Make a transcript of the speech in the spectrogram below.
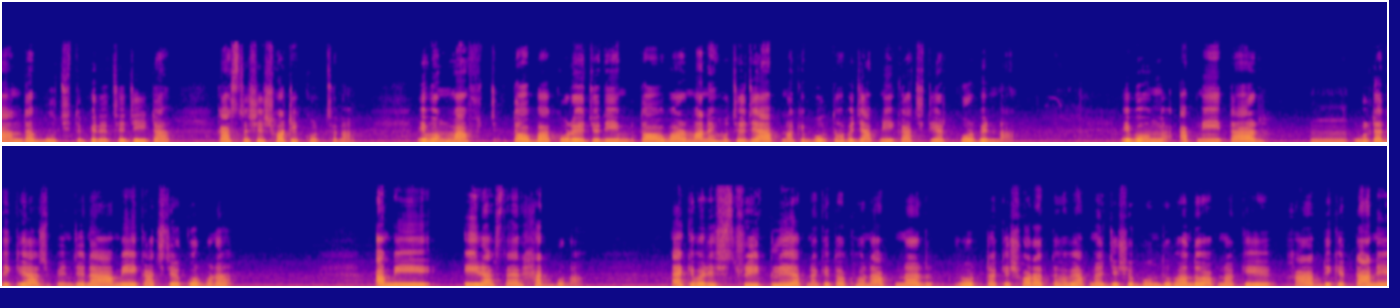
বান্দা বুঝতে পেরেছে যে, এটা কাজটা সে সঠিক করছে না। এবং মাফ তবা করে যদি তবার মানে হচ্ছে যে আপনাকে বলতে হবে যে আপনি এই কাজটি আর করবেন না। এবং আপনি তার উল্টা দিকে আসবেন যে না, আমি এই কাজটি আর করব না, আমি এই রাস্তায় আর হাঁটবো না। একেবারে স্ট্রিক্টলি আপনাকে তখন আপনার রোডটাকে সরাতে হবে। আপনার যেসব বন্ধু বান্ধব আপনাকে খারাপ দিকে টানে,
